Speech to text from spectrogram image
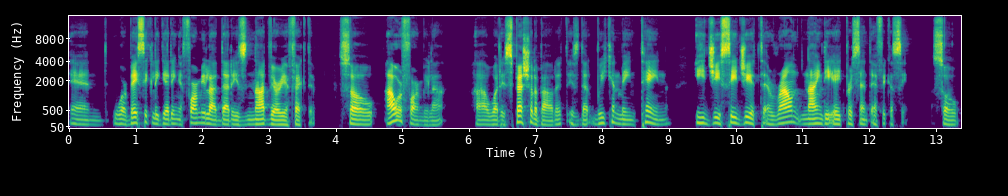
and we're basically getting a formula that is not very effective. So, our formula, uh, what is special about it is that we can maintain EGCG at around 98% efficacy. So,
